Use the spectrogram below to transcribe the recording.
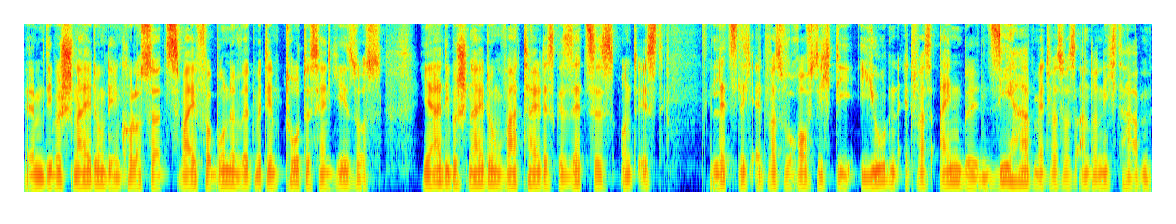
Ähm, die Beschneidung, die in Kolosser 2 verbunden wird mit dem Tod des Herrn Jesus. Ja, die Beschneidung war Teil des Gesetzes und ist letztlich etwas, worauf sich die Juden etwas einbilden. Sie haben etwas, was andere nicht haben.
